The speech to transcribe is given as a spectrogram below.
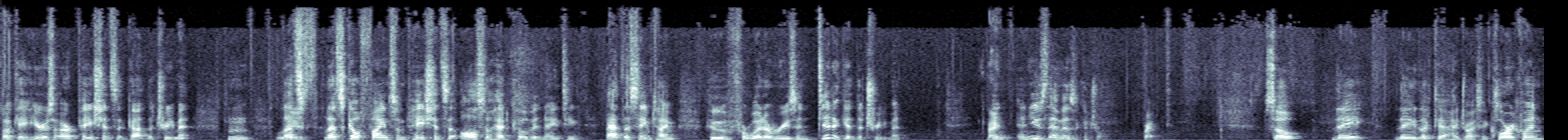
"Okay, here's our patients that got the treatment. Hmm, let's let's go find some patients that also had COVID-19 at the same time who, for whatever reason, didn't get the treatment, Right. and, and use them as a control." Right. So they they looked at hydroxychloroquine,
